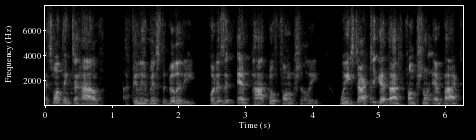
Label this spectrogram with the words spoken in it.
it's one thing to have a feeling of instability, but is it impactful functionally? When you start to get that functional impact,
